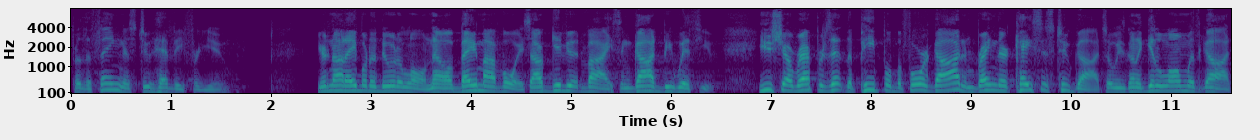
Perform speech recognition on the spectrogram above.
for the thing is too heavy for you. You're not able to do it alone. Now, obey my voice. I'll give you advice, and God be with you. You shall represent the people before God and bring their cases to God. So he's going to get along with God.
